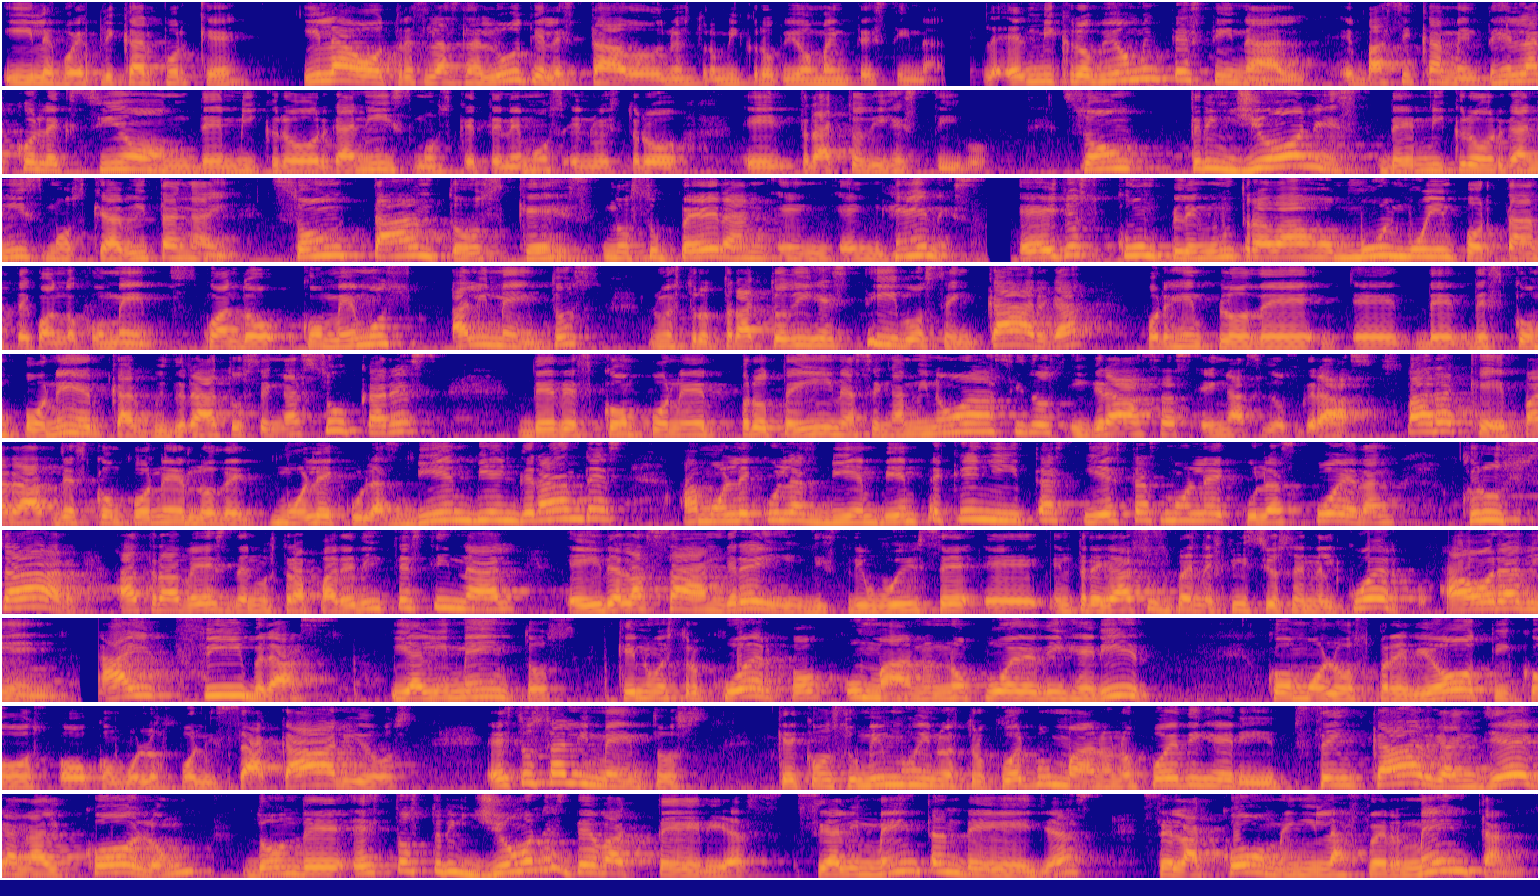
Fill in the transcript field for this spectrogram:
y les voy a explicar por qué. Y la otra es la salud y el estado de nuestro microbioma intestinal. El microbioma intestinal eh, básicamente es la colección de microorganismos que tenemos en nuestro eh, tracto digestivo. Son trillones de microorganismos que habitan ahí. Son tantos que nos superan en, en, genes. Ellos cumplen un trabajo muy, muy importante cuando comemos. Cuando comemos alimentos, nuestro tracto digestivo se encarga por ejemplo, de, eh, de, descomponer carbohidratos en azúcares, de descomponer proteínas en aminoácidos y grasas en ácidos grasos. ¿Para qué? Para descomponerlo de moléculas bien, bien grandes a moléculas bien, bien pequeñitas y estas moléculas puedan cruzar a través de nuestra pared intestinal e ir a la sangre y distribuirse, eh, entregar sus beneficios en el cuerpo. Ahora bien, hay fibras y alimentos que nuestro cuerpo humano no puede digerir, como los prebióticos o como los polisacáridos. Estos alimentos que consumimos y nuestro cuerpo humano no puede digerir, se encargan, llegan al colon, donde estos trillones de bacterias se alimentan de ellas, se la comen y la fermentan.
